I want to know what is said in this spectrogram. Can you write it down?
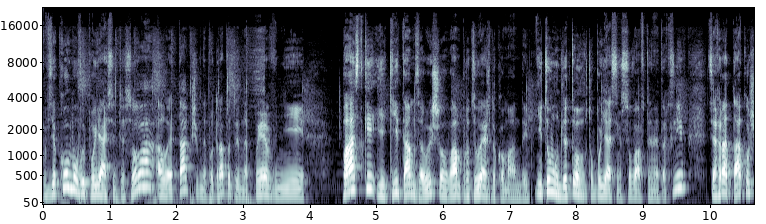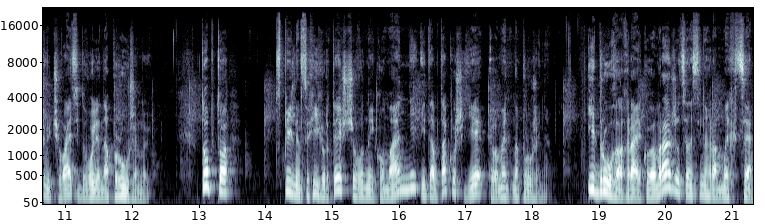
в якому ви пояснюєте слова, але так, щоб не потрапити на певні пастки, які там залишила вам протилежна команда. І тому для того, хто пояснює слова в тенетах слів, ця гра також відчувається доволі напруженою. Тобто, спільне в цих ігор те, що вони командні, і там також є елемент напруження. І друга гра, яку я вам раджу, це настільна гра Мехцем.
